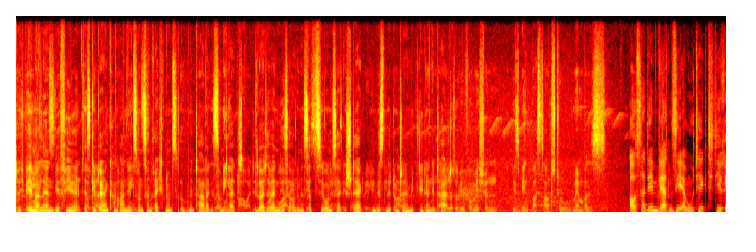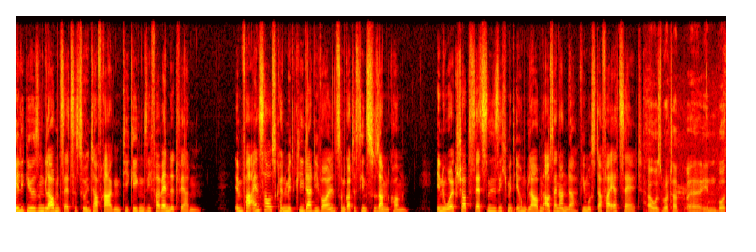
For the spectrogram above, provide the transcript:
Durch PEMA lernen wir viel. Es gibt eine Kampagne zu unseren Rechten und zu mentaler Gesundheit. Die Leute werden dieser Organisation sehr gestärkt und Wissen wird unter den Mitgliedern geteilt. Außerdem werden sie ermutigt, die religiösen Glaubenssätze zu hinterfragen, die gegen sie verwendet werden. Im Vereinshaus können Mitglieder, die wollen, zum Gottesdienst zusammenkommen. In Workshops setzen sie sich mit ihrem Glauben auseinander, wie Mustafa erzählt. I was brought up uh, in both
